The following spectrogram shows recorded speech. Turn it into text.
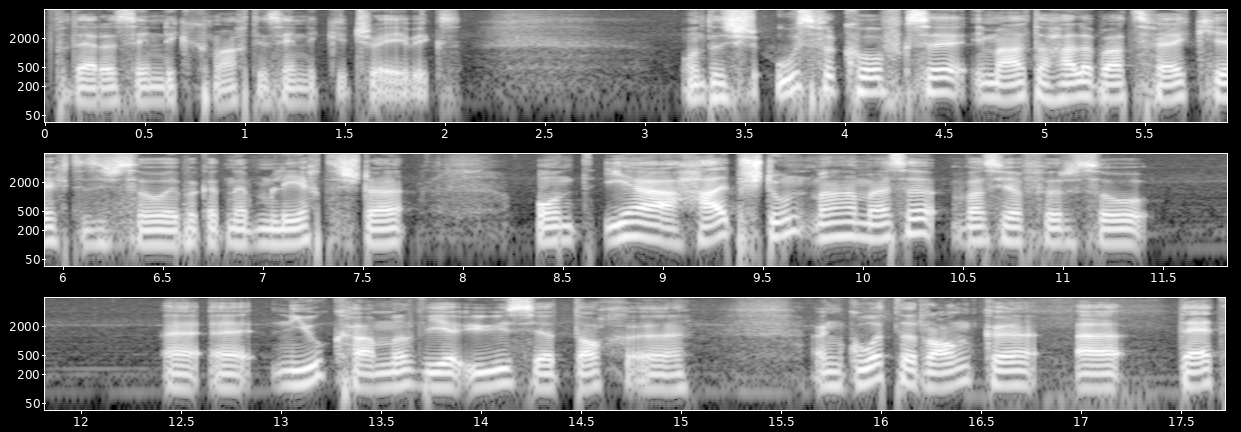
von dieser Sendung gemacht. Die Sendung gibt schon ewig. Und das war ausverkauft gewesen, im alten Hallenbad Feldkirch. Das ist so eben gerade neben dem Liechtenstein. Und ich habe eine halbe Stunde machen müssen, was ja für so äh, äh, Newcomer wie uns ja doch äh, ein guter Ranken äh, Dead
